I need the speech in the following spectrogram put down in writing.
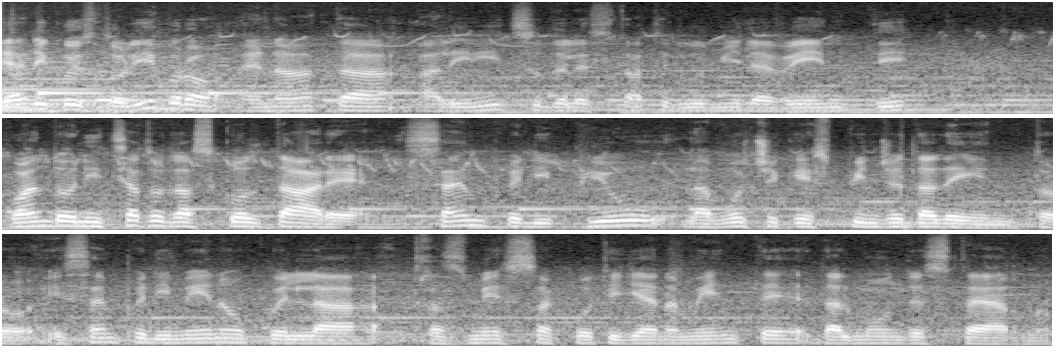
L'idea di questo libro è nata all'inizio dell'estate 2020 quando ho iniziato ad ascoltare sempre di più la voce che spinge da dentro e sempre di meno quella trasmessa quotidianamente dal mondo esterno.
